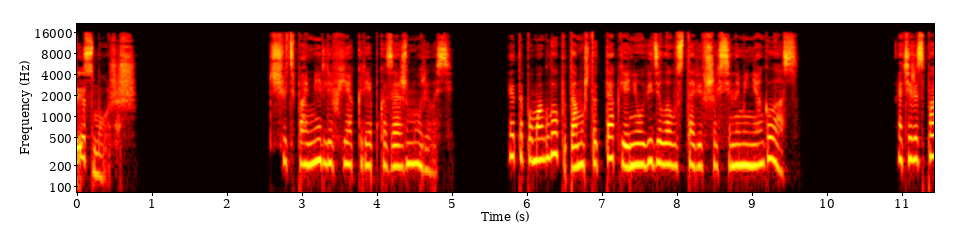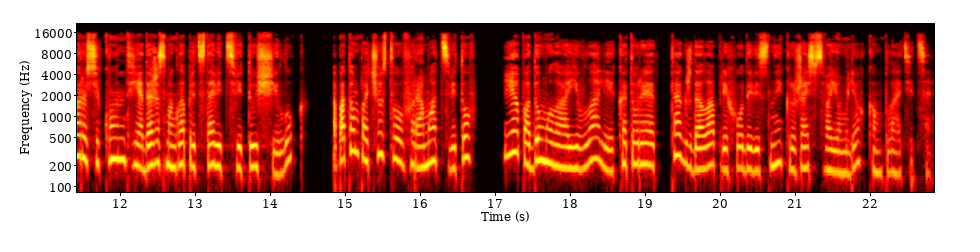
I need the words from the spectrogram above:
ты сможешь. Чуть помедлив, я крепко зажмурилась. Это помогло, потому что так я не увидела уставившихся на меня глаз. А через пару секунд я даже смогла представить цветущий лук, а потом, почувствовав аромат цветов, я подумала о Евлалии, которая так ждала прихода весны, кружась в своем легком платьице.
